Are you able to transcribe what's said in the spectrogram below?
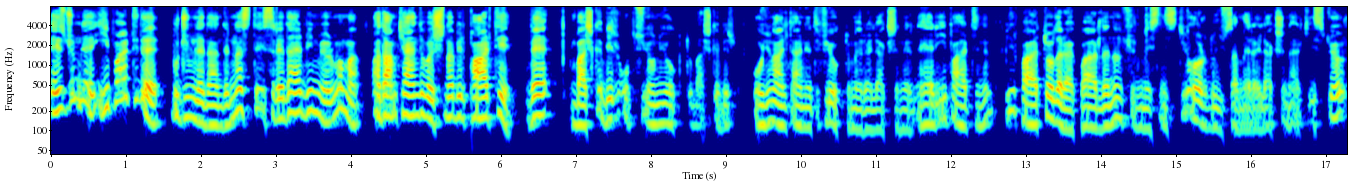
Ez cümle İyi Parti de bu cümledendir. Nasıl tesir eder bilmiyorum ama adam kendi başına bir parti ve başka bir opsiyonu yoktu. Başka bir oyun alternatifi yoktu Meral Akşener'in. Eğer İyi Parti'nin bir parti olarak varlığının sürmesini istiyorduysa Meral Akşener ki istiyor,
